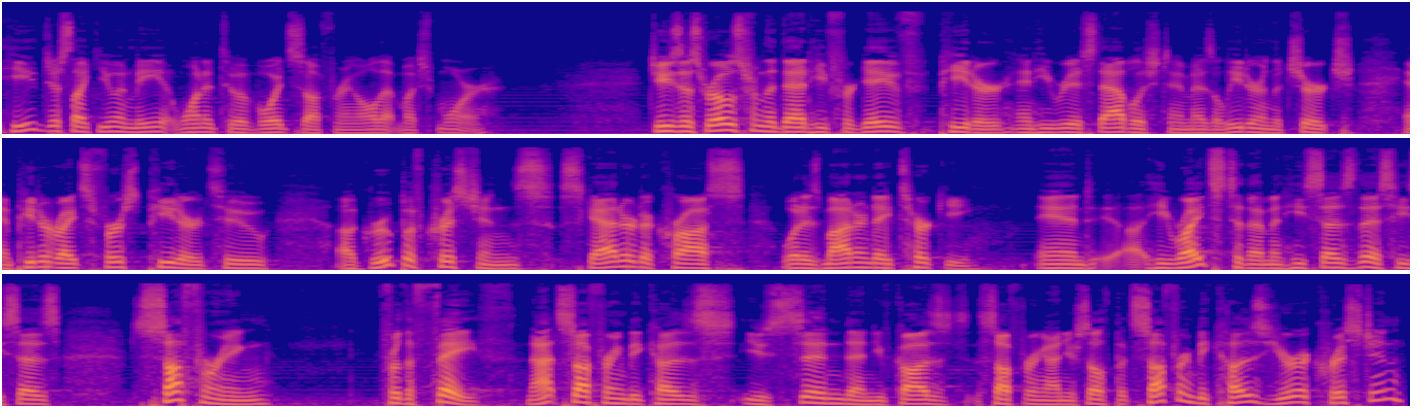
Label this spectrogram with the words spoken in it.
he, just like you and me, wanted to avoid suffering all that much more. Jesus rose from the dead. He forgave Peter and he reestablished him as a leader in the church. And Peter writes First Peter to a group of Christians scattered across what is modern day Turkey and uh, he writes to them and he says this He says, Suffering for the faith, not suffering because you sinned and you've caused suffering on yourself, but suffering because you're a Christian.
